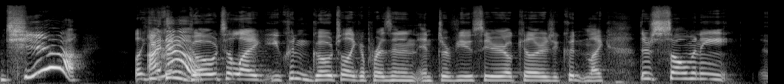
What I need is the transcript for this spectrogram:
Yeah! Like you I couldn't know. go to like you couldn't go to like a prison and interview serial killers. You couldn't like there's so many uh,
